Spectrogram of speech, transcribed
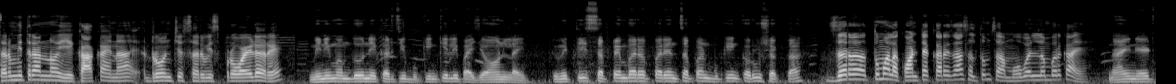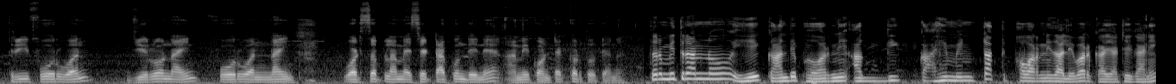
तर मित्रांनो हे काका आहे ना ड्रोनचे सर्व्हिस प्रोव्हायडर आहे. मिनिमम दोन एकरची बुकिंग केली पाहिजे ऑनलाईन तुम्ही तीस सप्टेंबरपर्यंत पण बुकिंग करू शकता. जर तुम्हाला कॉन्टॅक्ट करायचा असेल तुमचा मोबाईल नंबर काय आहे? Nine eight three four one zero nine four one nine. व्हॉट्सअपला मेसेज टाकून देणे आम्ही कॉन्टॅक्ट करतो त्यांना. तर मित्रांनो हे कांदे फवारणी अगदी काही मिनिटात फवारणी झाली बरं का या ठिकाणी.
